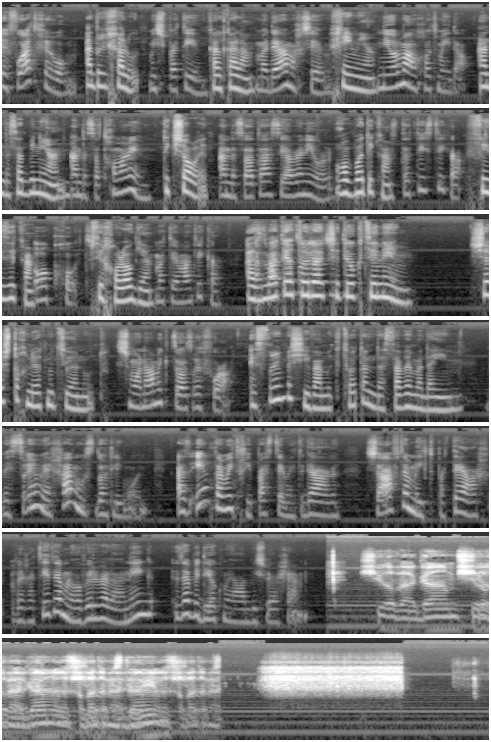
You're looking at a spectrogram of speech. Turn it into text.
רפואת חירום, אדריכלות, משפטים, כלכלה, מדעי המחשב, כימיה, ניהול מערכות מידע, הנדסת בניין, הנדסת חומרים, תקשורת, הנדסת תעשייה וניהול, רובוטיקה, סטטיסטיקה, פיזיקה, רוקחות, פסיכולוגיה. מתמטיקה, אז מה תרצו לדעת שתהיו קצינים? שש תוכניות מצוינות, שמונה מקצועות רפואה 27 מקצועות הנדסה ומדעים, ו-21 מוסדות לימוד. אז אם תמיד חיפשתם אתגר, שאפתם להתפתח ורציתם להוביל ולהנהיג, זה בדיוק מיועד בשבילכם. שירה ואגם, שירה ואגם לרחבת המסדרים, רחבת המסדרים.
